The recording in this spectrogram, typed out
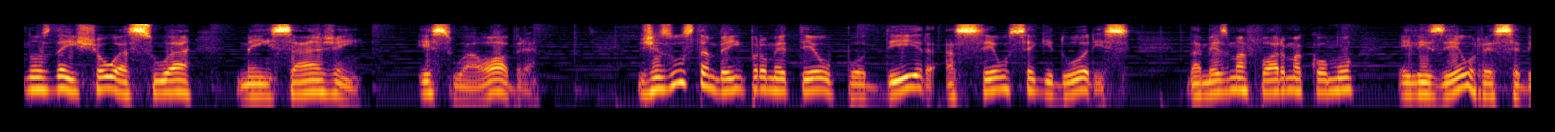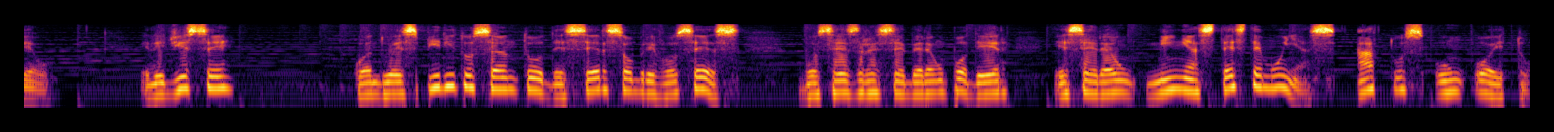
nos deixou a sua mensagem e sua obra. Jesus também prometeu poder a seus seguidores da mesma forma como Eliseu recebeu. Ele disse: Quando o Espírito Santo descer sobre vocês, vocês receberão poder e serão minhas testemunhas. Atos 1:8.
